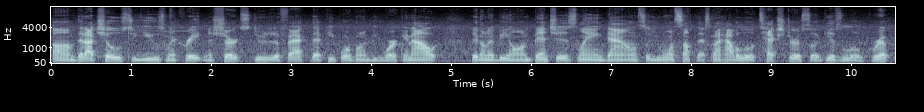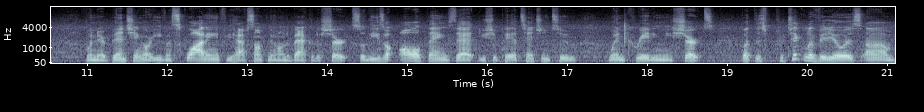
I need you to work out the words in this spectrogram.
um, that I chose to use when creating the shirts due to the fact that people are going to be working out they're going to be on benches, laying down. So you want something that's going to have a little texture so it gives a little grip when they're benching or even squatting if you have something on the back of the shirt. So these are all things that you should pay attention to when creating these shirts. But this particular video is, um,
